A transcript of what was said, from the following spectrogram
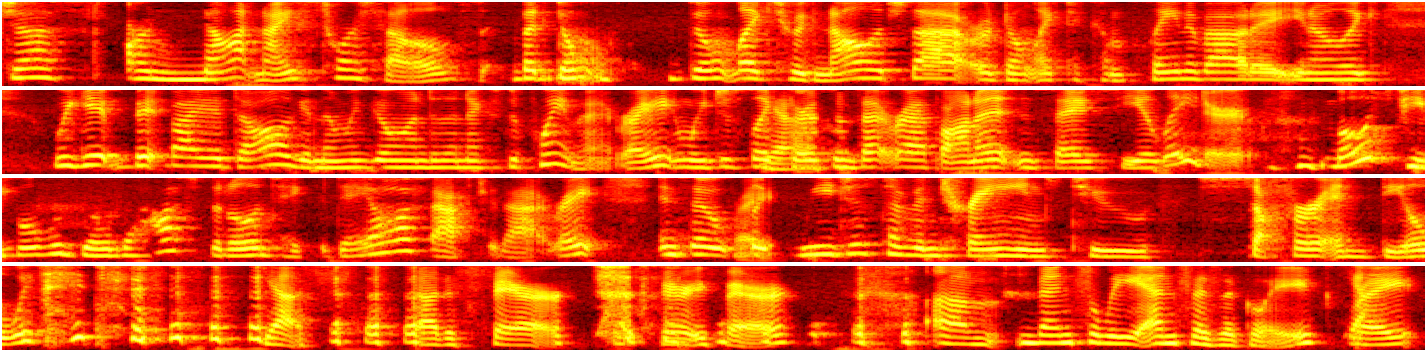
just are not nice to ourselves, but don't don't like to acknowledge that or don't like to complain about it. You know, like we get bit by a dog and then we go on to the next appointment, right? And we just like Yeah. throw some vet wrap on it and say, see you later. Most people would go to the hospital and take the day off after that, right? And so like we just have been trained to suffer and deal with it. yes, that is fair. That's very fair. Um, mentally and physically, Yeah. right?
